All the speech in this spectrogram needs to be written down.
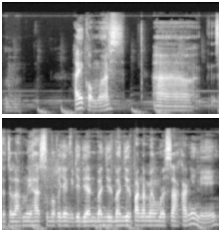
Hmm. Hai Commerce, Ah, setelah melihat semua kejadian-kejadian banjir-banjir Panam yang meresahkan ini,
